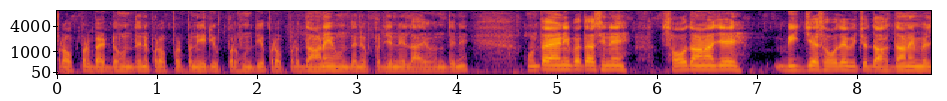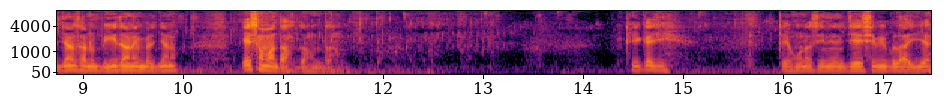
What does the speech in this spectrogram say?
ਪ੍ਰੋਪਰ ਬੈੱਡ ਹੁੰਦੇ ਨੇ ਪ੍ਰੋਪਰ ਪਨੀਰੀ ਉੱਪਰ ਹੁੰਦੀ ਹੈ ਪ੍ਰੋਪਰ ਦਾਣੇ ਹੁੰਦੇ ਨੇ, ਉੱਪਰ ਜਿੰਨੇ ਲਾਏ ਹੁੰਦੇ ਨੇ। ਹੁਣ ਤਾਂ ਐ ਨਹੀਂ ਪਤਾ ਅਸੀਂ ਨੇ 100 ਦਾਣਾ ਜੇ ਬੀਜੇ 100 ਦੇ ਵਿੱਚੋਂ 10 ਦਾਣੇ ਮਿਲ ਜਾਣ, ਸਾਨੂੰ 20 ਦਾਣੇ ਮਿਲ ਜਾਣ। ਇਹ ਸਮਾਂ ਦੱਸਦਾ ਹੁੰਦਾ। ਠੀਕ ਹੈ ਜੀ। ਤੇ ਹੁਣ ਅਸੀਂ ਨੇ ਜੀਸੀਬੀ ਬੁਲਾਈ ਆ।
